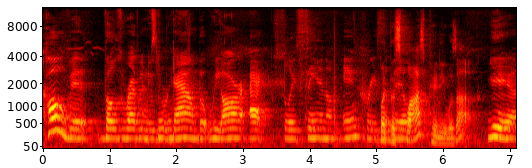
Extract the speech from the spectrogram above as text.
COVID, those revenues were down, but we are actually seeing them increase But the bit. SPLOST penny was up. Yeah,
